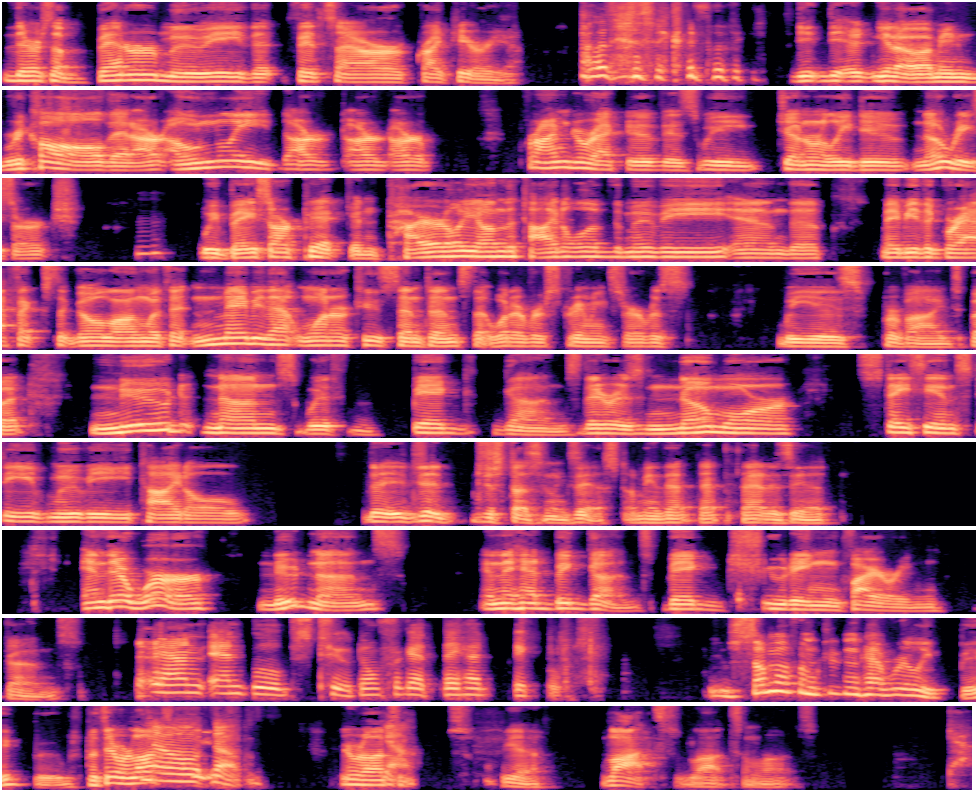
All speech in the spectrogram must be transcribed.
there's a better movie that fits our criteria. Oh, this is a good movie. You you know, I mean, recall that our only our our our prime directive is we generally do no research. Mhm. We base our pick entirely on the title of the movie and the maybe the graphics that go along with it, and maybe that one or two sentence that whatever streaming service we use provides. But nude nuns with big guns. There is no more Stacye and Steve movie title. It just doesn't exist. I mean that that that is it. And there were nude nuns, and they had big guns, big shooting, firing guns. And and boobs too. Don't forget they had big boobs. Some of them didn't have really big boobs, but there were lots. no, of, no. there were lots Yeah. of yeah, lots, lots, and lots. Yeah.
